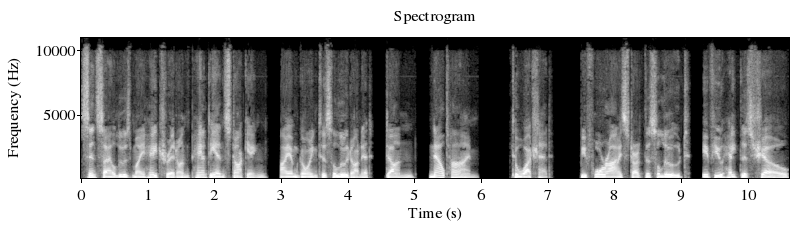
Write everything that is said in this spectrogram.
Since I lose my hatred on panty and stocking, I am going to salute on it, done, now time. To watch it. Before I start the salute, if you hate this show,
